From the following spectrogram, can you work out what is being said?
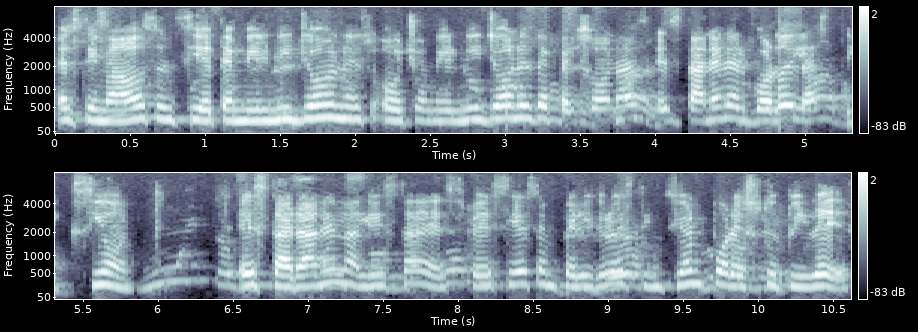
estimados en extinto por 7 mil millones, 8 mil millones de personas están en el borde de la extinción. Estarán en la lista de especies en peligro de extinción por estupidez.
